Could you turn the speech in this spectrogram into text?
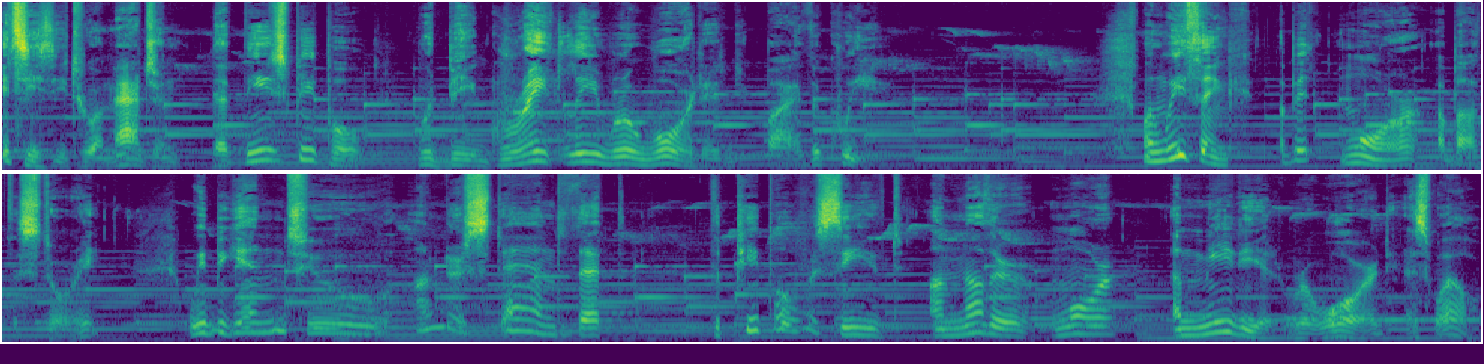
It's easy to imagine that these people would be greatly rewarded by the queen. When we think a bit more about the story, we begin to understand that the people received another, more immediate reward as well.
